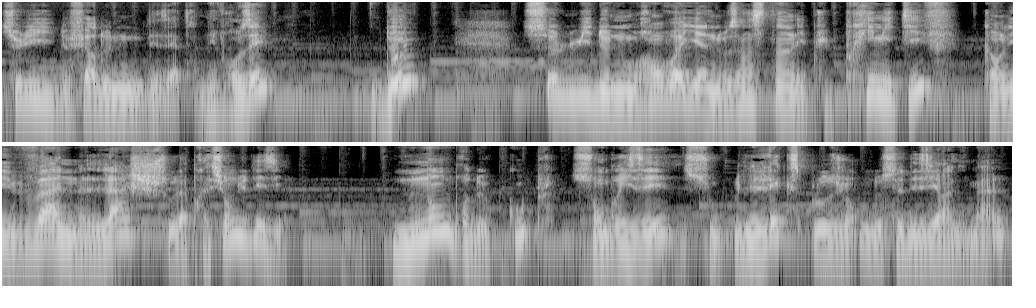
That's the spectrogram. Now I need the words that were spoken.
celui de faire de nous des êtres névrosés. Deux, celui de nous renvoyer à nos instincts les plus primitifs quand les vannes lâchent sous la pression du désir. Nombre de couples sont brisés sous l'explosion de ce désir animal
